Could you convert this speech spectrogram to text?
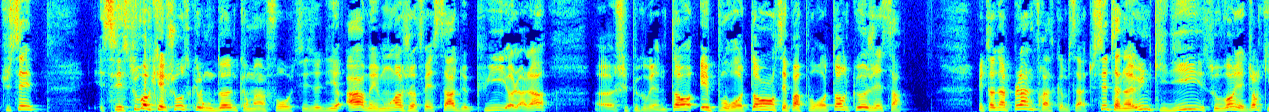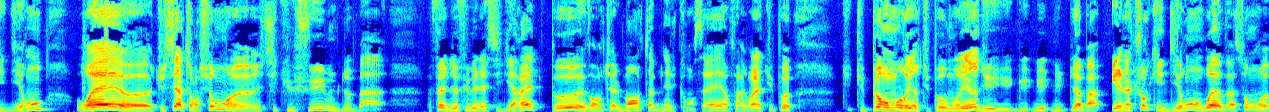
tu sais, c'est souvent quelque chose que l'on donne comme info, c'est de dire, ah, mais moi, je fais ça depuis, oh là là, je sais plus combien de temps, et pour autant, c'est pas pour autant que j'ai ça. Mais t'en as plein de phrases comme ça. Tu sais, t'en as une qui dit, souvent, il y a des gens qui te diront, ouais, euh, tu sais, attention, euh, si tu fumes, de, bah, le fait de fumer la cigarette peut éventuellement t'amener le cancer. Enfin, voilà, tu peux, tu, peux en mourir, tu peux en mourir du, du, du, tabac. Il y en a toujours qui te diront, ouais, de toute façon, euh,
